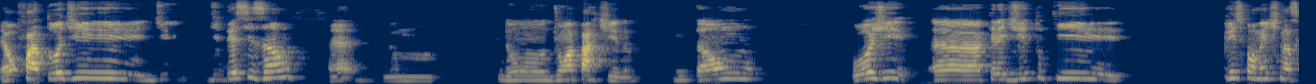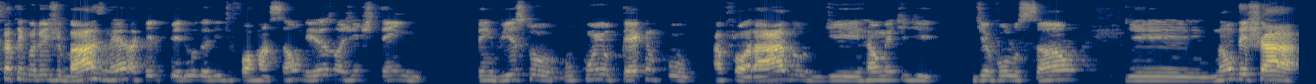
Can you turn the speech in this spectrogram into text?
é o fator de, de, de decisão né, de, um, de, uma partida. Então, hoje, é, acredito que, principalmente nas categorias de base, né, naquele período ali de formação mesmo, a gente tem tem visto o cunho técnico aflorado, de realmente de, de evolução, de não deixar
